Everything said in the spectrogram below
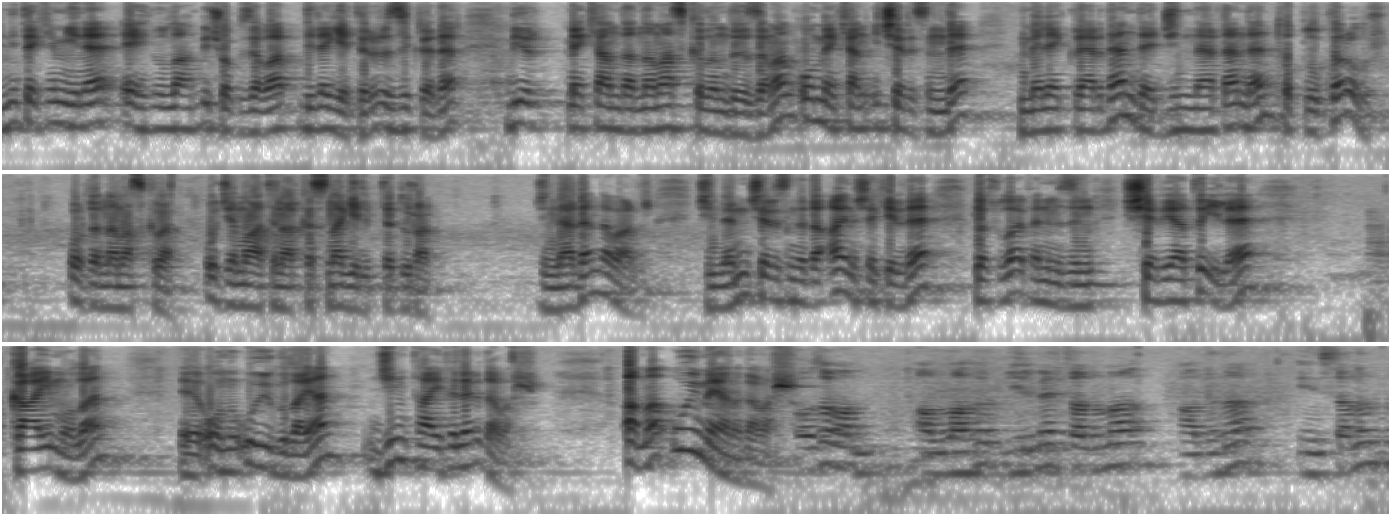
Nitekim yine ehlullah birçok zevat dile getirir, zikreder. Bir mekanda namaz kılındığı zaman o mekan içerisinde meleklerden de cinlerden de topluluklar olur. Orada namaz kılan, o cemaatin arkasına gelip de duran. Cinlerden de vardır. Cinlerin içerisinde de aynı şekilde Resulullah Efendimizin şeriatı ile kaim olan, e, onu uygulayan cin taifeleri de var. Ama uymayanı da var. O zaman Allah'ı bilme tanıma adına insanın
